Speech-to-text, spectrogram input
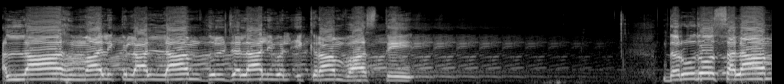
اللہ مالک العلام ذوالجلال والاکرام واسطے. درود و سلام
